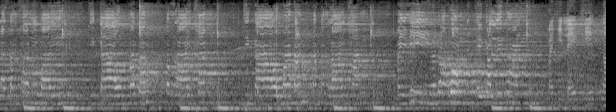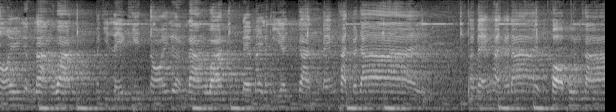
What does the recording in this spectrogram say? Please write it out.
และสังขาไม่ไหวที่กล่าวมาตั้งตั้งหลายครั้งที่กล่าวมานั้นนับตั้งหลายท่านไม่มีรางวัลให้กันหรือไงไม่คิดเล็กคิดน้อยเรื่องรางวัลไม่คิดเล็กคิดน้อยเรื่องรางวัลแต่ไม่ละเกียจกันแบ่งพันก็ได้แบ่งพันก็ได้ ขอบคุณครั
